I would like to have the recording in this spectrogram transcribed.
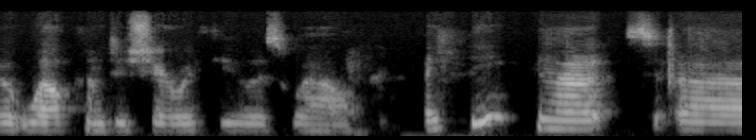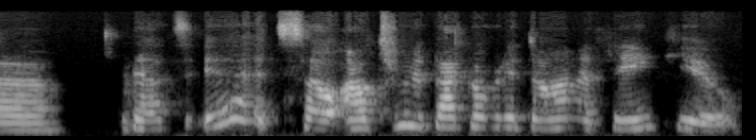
uh, welcome to share with you as well. I think that uh, that's it. So I'll turn it back over to Donna. Thank you.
